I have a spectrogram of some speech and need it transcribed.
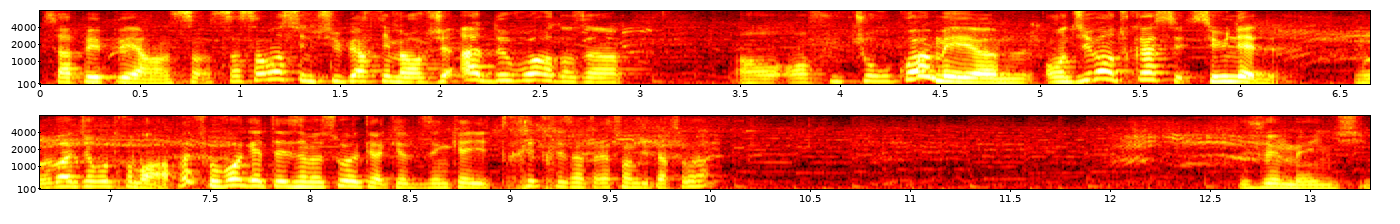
ça pépère. Hein. Sincèrement, c'est une super team. Alors j'ai hâte de voir dans un en, futur ou quoi, mais euh, en diva en tout cas, c'est une aide. On va pas dire autrement. Après, faut voir Gata Zamasu avec la Zenkai est très très intéressant du perso là. Je vais main ici.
